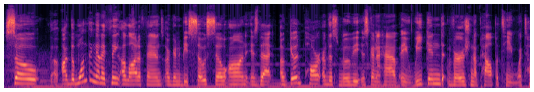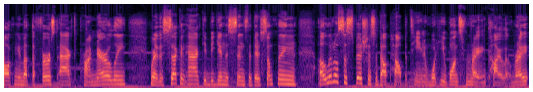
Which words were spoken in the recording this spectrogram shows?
So, uh, the one thing that I think a lot of fans are going to be so-so on is that a good part of this movie is going to have a weakened version of Palpatine. We're talking about the first act primarily, where the second act you begin to sense that there's something a little suspicious about Palpatine and what he wants from Rey and Kylo, right?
